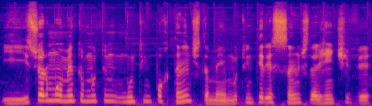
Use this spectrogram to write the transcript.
E isso era um momento muito, muito importante também, muito interessante da gente ver.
